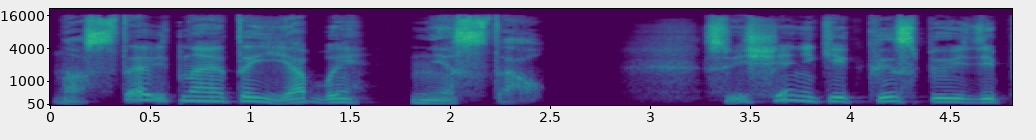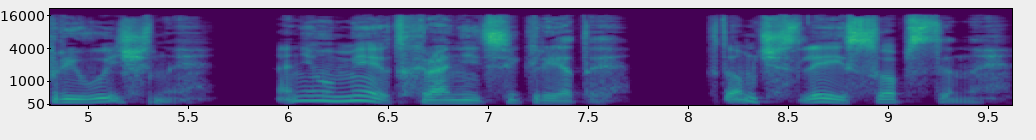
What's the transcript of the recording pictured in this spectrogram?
но ставить на это я бы не стал. Священники к исповеди привычны. Они умеют хранить секреты, в том числе и собственные.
